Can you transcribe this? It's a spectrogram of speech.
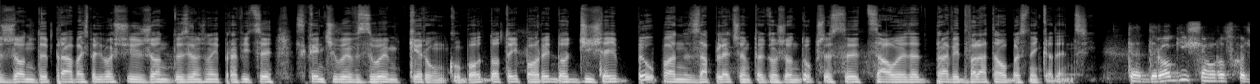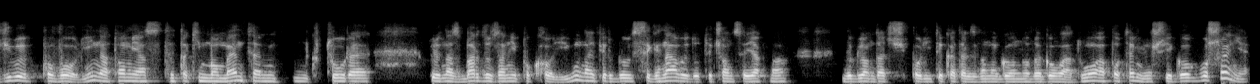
rządy Prawa i Sprawiedliwości, rządy Zjednoczonej Prawicy skręciły w złym kierunku? Bo do tej pory, do dzisiaj był pan zapleczem tego rządu przez całe te prawie dwa lata obecnej kadencji. Te drogi się rozchodziły powoli, natomiast takim momentem, które, który nas bardzo zaniepokoił, najpierw były sygnały dotyczące jak ma wyglądać polityka tak zwanego Nowego Ładu, a potem już jego ogłoszenie.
